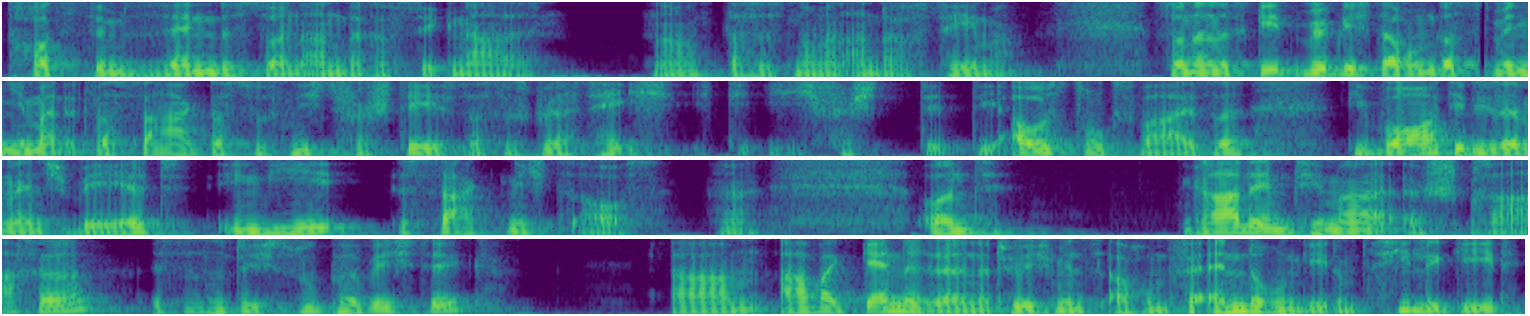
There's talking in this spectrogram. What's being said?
Trotzdem sendest du ein anderes Signal. Ne? Das ist nochmal ein anderes Thema. Sondern es geht wirklich darum, dass wenn jemand etwas sagt, dass du es nicht verstehst, dass du es hast, hey, ich, ich, ich verstehe die Ausdrucksweise, die Worte, die der Mensch wählt, irgendwie, es sagt nichts aus. Ja? Und gerade im Thema Sprache ist es natürlich super wichtig. Ähm, aber generell natürlich, wenn es auch um Veränderungen geht, um Ziele geht,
